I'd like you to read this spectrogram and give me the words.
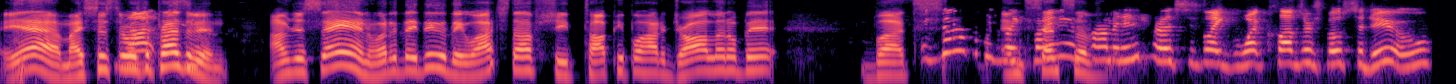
Yeah, my sister was the president. I'm just saying, what did they do? They watched stuff. She taught people how to draw a little bit, but Exactly. Like finding sense a of common interest is like what clubs are supposed to do.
